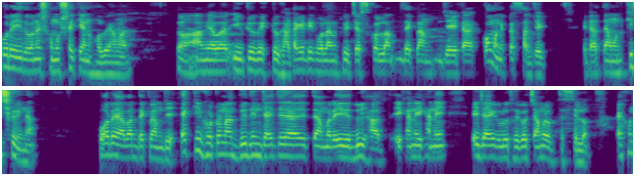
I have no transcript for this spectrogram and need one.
করে এই ধরনের সমস্যা কেন হবে আমার? তো আমি আবার ইউটিউবে একটু ঘাটাঘাটি করলাম, একটু রিচার্জ করলাম, দেখলাম যে এটা কমন একটা সাবজেক্ট এটা তেমন কিছুই না। পরে আবার দেখলাম যে একই ঘটনা দুই দিন যাইতে যাইতে আমার এই দুই হাত, এখানে এখানে এই জায়গাগুলো থেকে চামড়া উঠতেছিল। এখন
